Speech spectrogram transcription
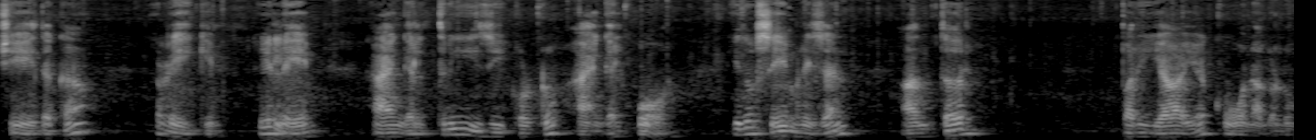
ಛೇದಕ ರೇಖೆ. ಇಲ್ಲಿ angle three is equal to angle four ಇದು ಸೇಮ್ ರೀಸನ್ ಅಂತರ್ ಪರ್ಯಾಯ ಕೋನಗಳು.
